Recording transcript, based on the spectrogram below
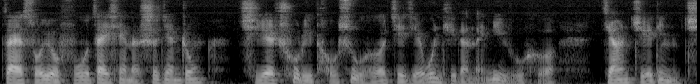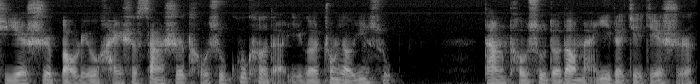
在所有服务在线的事件中，企业处理投诉和解决问题的能力如何？将决定企业是保留还是丧失投诉顾客的一个重要因素。当投诉得到满意的解决时，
